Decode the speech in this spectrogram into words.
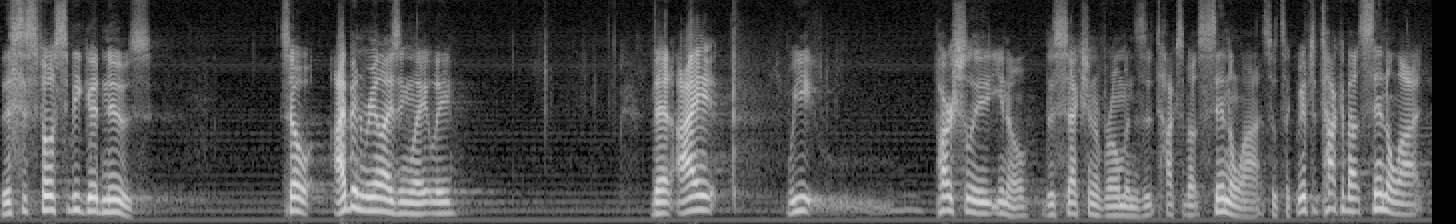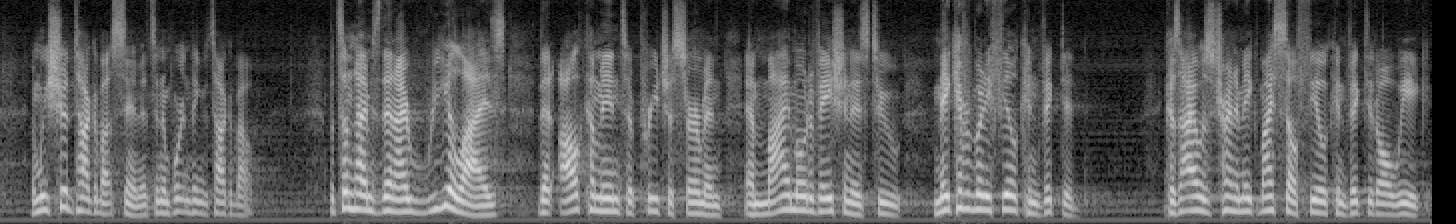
This is supposed to be good news. So I've been realizing lately that I, we, partially, you know, this section of Romans, it talks about sin a lot. So it's like we have to talk about sin a lot, and we should talk about sin. It's an important thing to talk about. But sometimes then I realize that I'll come in to preach a sermon, and my motivation is to make everybody feel convicted because I was trying to make myself feel convicted all week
